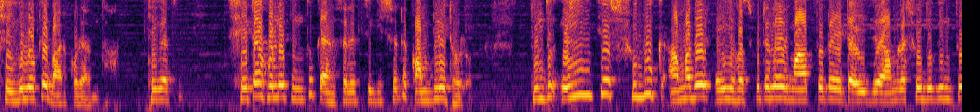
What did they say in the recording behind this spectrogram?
সেগুলোকে বার করে আনতে হয়। ঠিক আছে? সেটা হলে কিন্তু ক্যান্সারের চিকিৎসাটা কমপ্লিট হলো। কিন্তু এই যে শুধু আমাদের এই হসপিটালের মাহাত্মটা এটাই যে আমরা শুধু কিন্তু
